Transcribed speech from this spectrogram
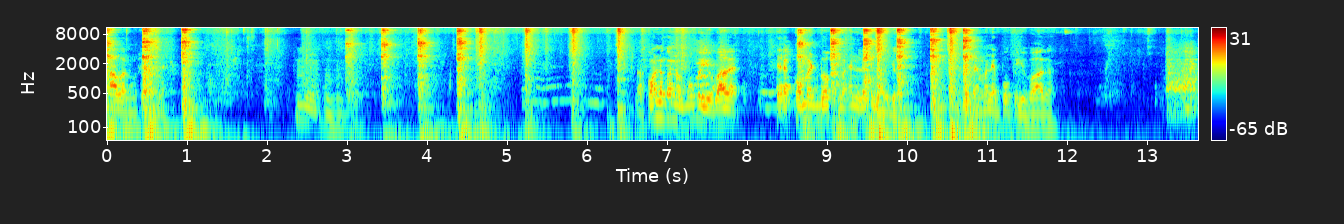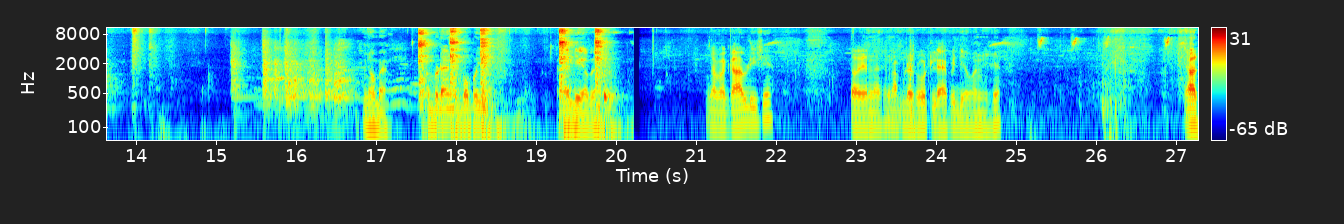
ખાવાનું છે આપણે. કોને કોને પોપૈયું ભાવે? ત્યારે કોમેન્ટ બોક્સમાં છે ને લખી નાખજો. ભાઈ મને પોપૈયું ભાવે. જો ભાઈ. પોપૈયું ખાઈ લઈએ હવે. હવે ગાવડી છે, તો એને છે ને આપણે રોટલી આપી દેવાની છે. ચાલ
